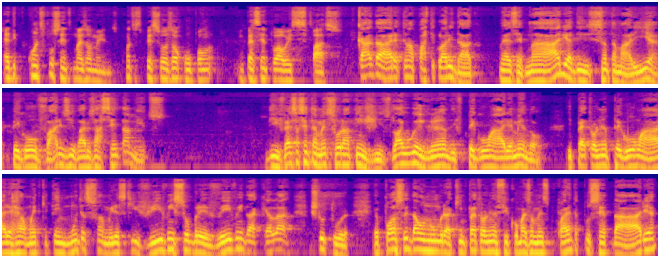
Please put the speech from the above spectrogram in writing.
é de quantos por cento, mais ou menos? Quantas pessoas ocupam em percentual esse espaço? Cada área tem uma particularidade. Um exemplo, na área de Santa Maria, pegou vários e vários assentamentos diversos assentamentos foram atingidos. Lago Grande pegou uma área menor. E Petrolina pegou uma área realmente que tem muitas famílias que vivem, sobrevivem daquela estrutura. Eu posso lhe dar um número aqui, em Petrolina ficou mais ou menos 40% da área,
